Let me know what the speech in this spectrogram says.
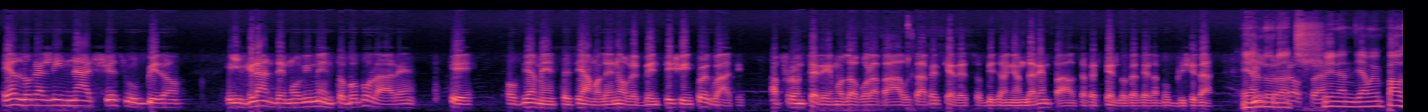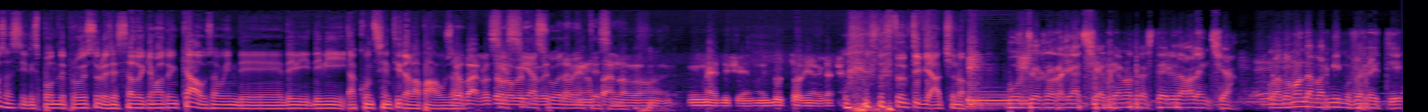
e allora lì nasce subito il grande movimento popolare che ovviamente siamo alle 9.25 quasi, affronteremo dopo la pausa, perché adesso bisogna andare in pausa, perché è l'ora della pubblicità. E Giusto, allora prof? ce ne andiamo in pausa, si risponde il professore, sei stato chiamato in causa, quindi devi, devi acconsentire alla pausa. Io parlo solo Sì, con sì, i professori, non assolutamente parlo con i medici, i dottori. non mi piace. non ti piacciono. Buongiorno ragazzi, Adriano Trasteri da Valencia. Una domanda per Mimmo Ferretti.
